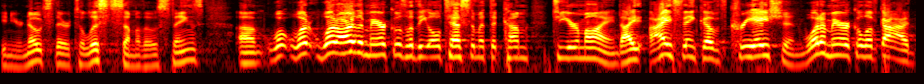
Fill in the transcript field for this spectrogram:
in your notes there to list some of those things. Um, what, what, what are the miracles of the Old Testament that come to your mind? I, I think of creation. What a miracle of God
